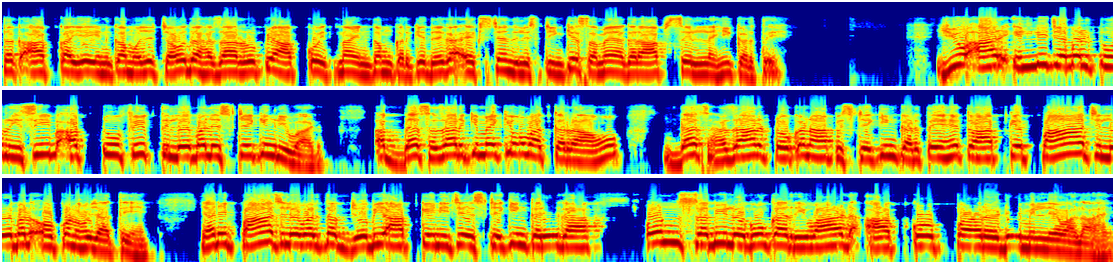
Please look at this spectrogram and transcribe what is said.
तक आपका ये इनकम हो जाए। चौदह हज़ार रुपये आपको इतना इनकम करके देगा एक्सचेंज लिस्टिंग के समय अगर आप सेल नहीं करते। You are eligible to receive up to fifth level staking reward अब दस हज़ार की मैं क्यों बात कर रहा हूँ? दस हज़ार टोकन आप स्टेकिंग करते हैं तो आपके पाँच लेवल ओपन हो जाते हैं। यानी पाँच लेवल तक जो भी आपके नीचे स्टेकिंग करेगा, उन सभी लोगों का रिवार्ड आपको पर डे मिलने वाला है।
